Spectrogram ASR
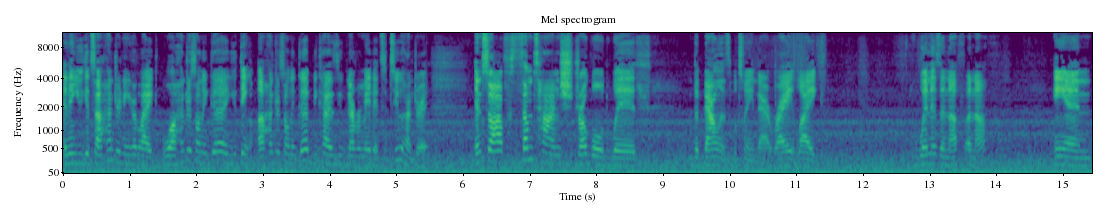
And then you get to 100 and you're like, well, 100 is only good. You think 100 is only good because you've never made it to 200. And so I've sometimes struggled with the balance between that, right? Like, when is enough enough? And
